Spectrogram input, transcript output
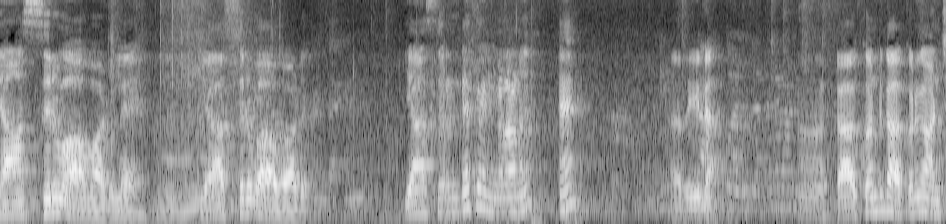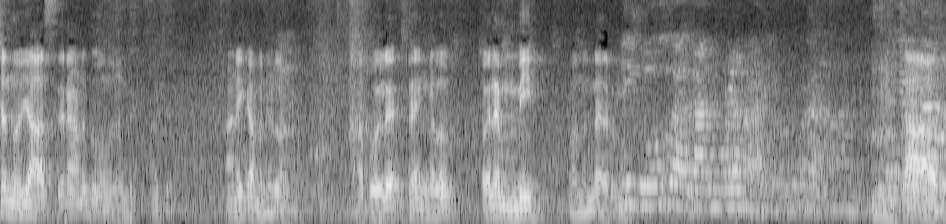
യാസിർ വാവാട് അല്ലേ? യാസിർ വാവാട്. യാസിറിന്റെ പെങ്ങളാണ് ഏ? അറിയില്ല. ആ കാക്കുണ്ട് കാക്കുന് കാണിച്ചു തന്നു. യാസിറാണ് തോന്നുന്നുണ്ട്. ഓക്കെ. ആണ് ഈ കമന്റുകളാണ് അതുപോലെ പെങ്ങളും അതുപോലെ എമ്മയും വന്നിട്ടുണ്ടായിരുന്നു. ആ അതെ.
